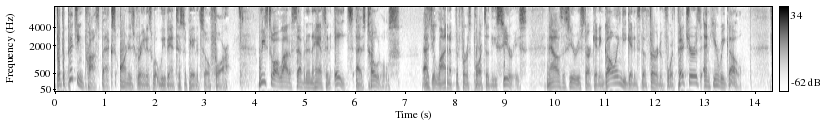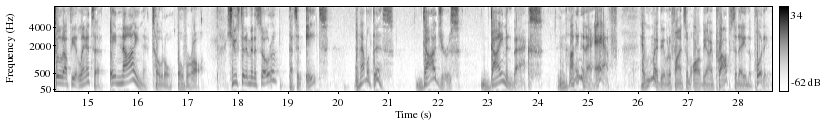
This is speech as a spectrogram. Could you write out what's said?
But the pitching prospects aren't as great as what we've anticipated so far. We saw a lot of seven and a halfs and eights as totals as you line up the first parts of these series. Now, as the series start getting going, you get into the third and fourth pitchers, and here we go. Philadelphia, Atlanta, a nine total overall. Houston and Minnesota, that's an eight. And how about this? Dodgers, Diamondbacks, nine and a half. And we might be able to find some RBI props today in the pudding.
